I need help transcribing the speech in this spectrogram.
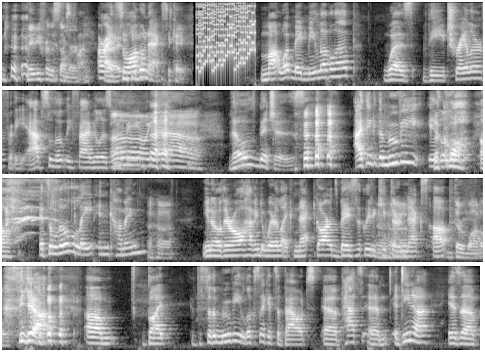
Maybe for the summer. fun. All right, Right. so I'll go next. Okay. My, what made me level up was the trailer for the absolutely fabulous movie. Oh yeah. Those bitches. I think the movie is a Le little, oh, it's a little late in coming. Uh huh. You know, they're all having to wear like neck guards basically to keep their Uh-huh. necks up. Their waddles. yeah. Um, but so the movie looks like it's about uh, Pat's um, Edina is a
